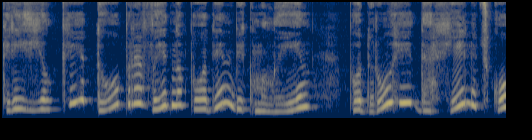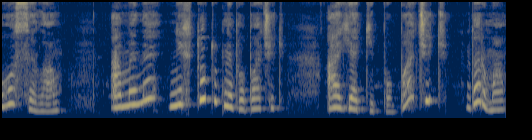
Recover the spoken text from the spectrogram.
Крізь гілки добре видно по один бік млин, по другий дахи людського села. А мене ніхто тут не побачить, а як і побачить, дарма.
